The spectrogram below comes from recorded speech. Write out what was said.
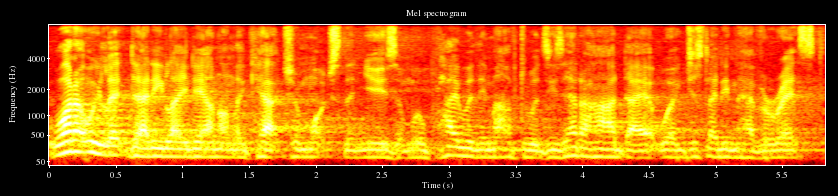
Why don't we let daddy lay down on the couch and watch the news and we'll play with him afterwards? He's had a hard day at work, just let him have a rest.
